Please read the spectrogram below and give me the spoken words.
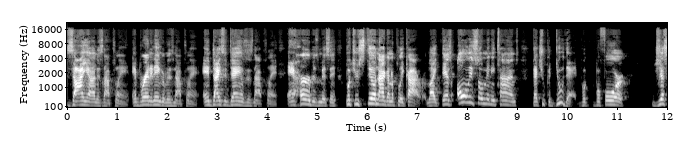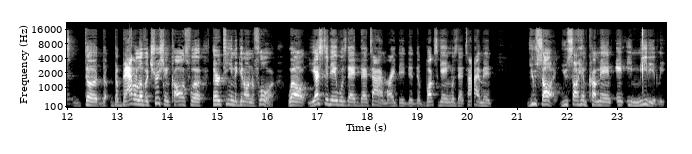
Zion is not playing and Brandon Ingram is not playing and Dyson Daniels is not playing and Herb is missing, but you're still not going to play Kira. Like there's only so many times that you could do that before just the, the, the battle of attrition calls for 13 to get on the floor. Well, yesterday was that that time, right? The, the, the Bucks game was that time, and you saw it. You saw him come in and immediately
